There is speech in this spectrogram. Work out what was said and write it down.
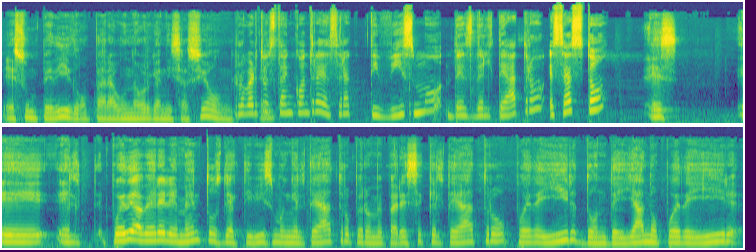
Es un pedido para una organización. Roberto está en contra de hacer activismo desde el teatro. ¿Es esto? Es eh, el, puede haber elementos de activismo en el teatro, pero me parece que el teatro puede ir donde ya no puede ir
